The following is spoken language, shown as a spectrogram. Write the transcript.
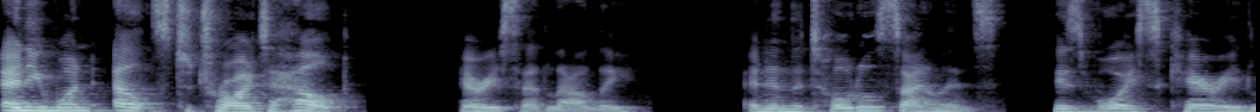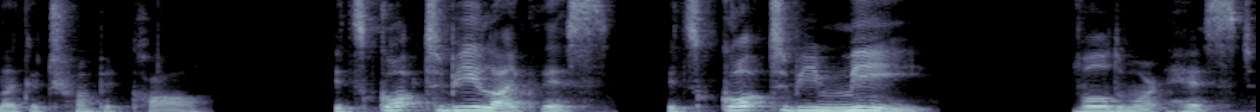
anyone else to try to help, Harry said loudly, and in the total silence, his voice carried like a trumpet call. It's got to be like this. It's got to be me, Voldemort hissed.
